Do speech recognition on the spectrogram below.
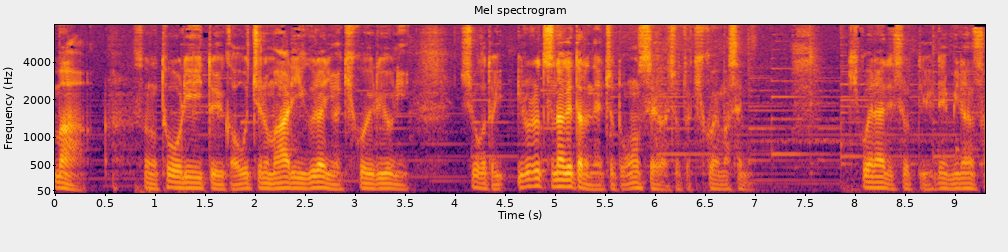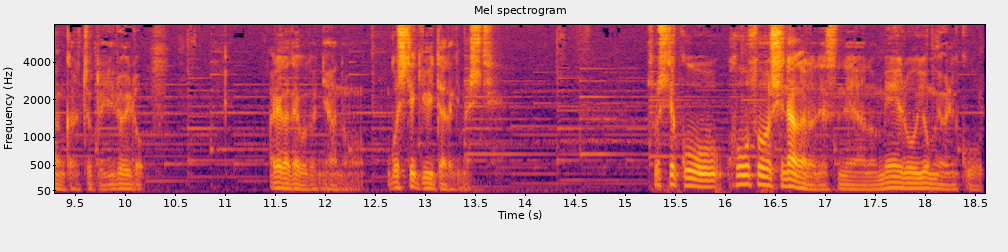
まあその通りというかお家の周りぐらいには聞こえるようにしようかといろいろつなげたらねちょっと音声がちょっと聞こえません。聞こえないですよっていうね皆さんからちょっといろいろありがたいことにあのご指摘をいただきまして。そしてこう放送しながらですねあのメールを読むようにこ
